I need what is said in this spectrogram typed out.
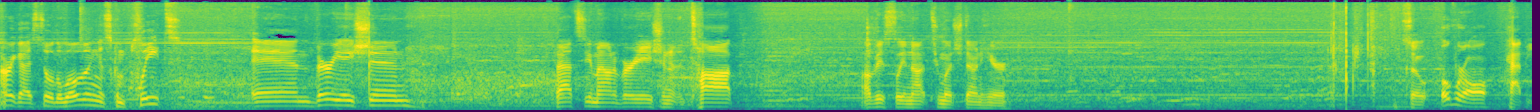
Alright guys, so the welding is complete and variation, that's the amount of variation at the top. Obviously not too much down here. So overall, happy.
